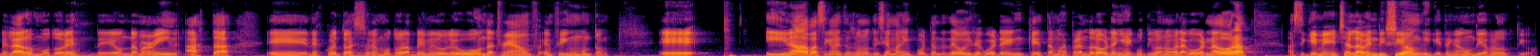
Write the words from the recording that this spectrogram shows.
los motores de Honda Marine hasta eh, descuento de accesorios motoras BMW, Honda Triumph, en fin, un montón. Eh, y nada, básicamente son noticias más importantes de hoy. Recuerden que estamos esperando la orden ejecutiva nueva de la gobernadora, así que me echan la bendición y que tengan un día productivo.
